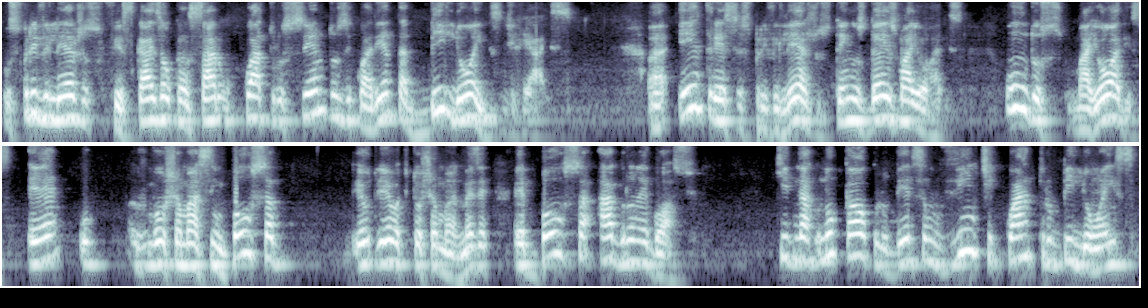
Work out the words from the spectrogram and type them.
os privilégios fiscais alcançaram 440 bilhões de reais. Uh, entre esses privilégios, tem os 10 maiores. Um dos maiores é o, vou chamar assim, Bolsa, eu, eu aqui estou chamando, mas é, é Bolsa Agronegócio, que na, no cálculo deles são 24 bilhões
